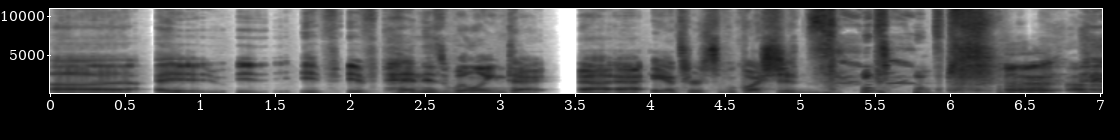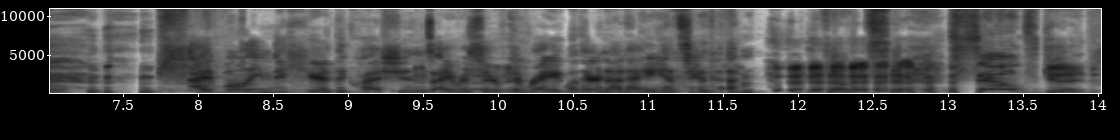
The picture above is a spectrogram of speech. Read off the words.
uh, I- if if Penn is willing to uh, answer some questions, Uh-oh. I'm willing to hear the questions. I reserve the right whether or not I answer them. sounds, sounds good.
